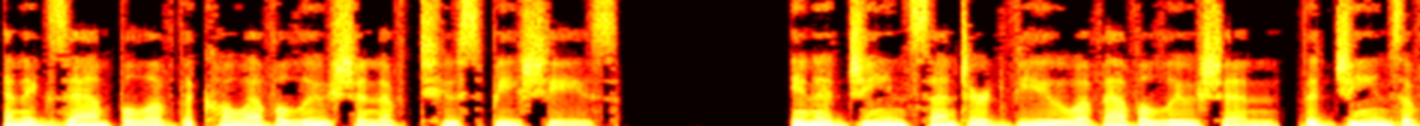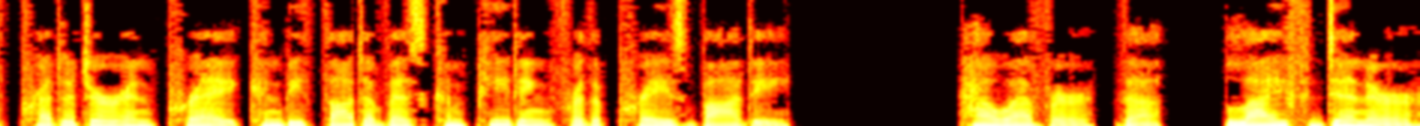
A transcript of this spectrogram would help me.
an example of the coevolution of two species. In a gene-centered view of evolution, the genes of predator and prey can be thought of as competing for the prey's body. However, the life dinner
